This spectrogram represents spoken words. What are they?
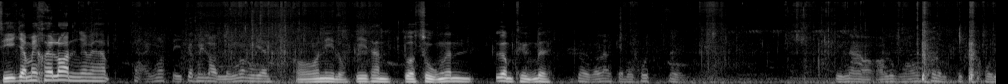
สีจะไม่ค่อยร่อนใช่ไหมครับใช่ ว่าสีจะไม่หล่อนเหมือนโรงเรียนอ๋อ นี่หลวงพี่ท่านตัวสูงท่านเอื้อมถึงเลยหนูกำลังเก็บมังคุดหนูปีหน้าเอาลูกน้องเพิ่มสิบคน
